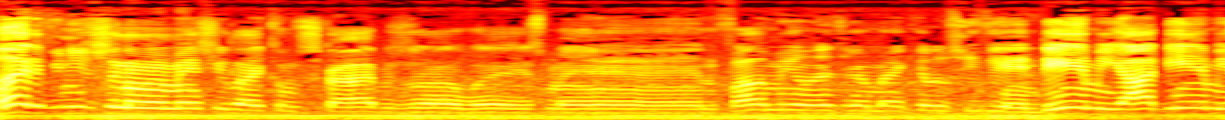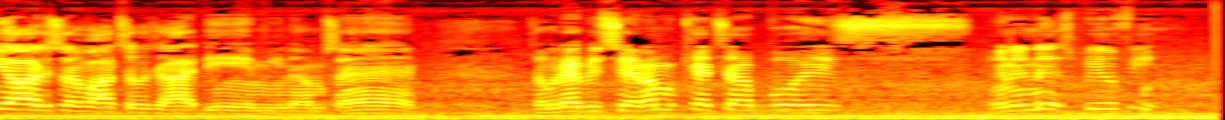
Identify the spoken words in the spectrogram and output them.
But if you're new to the channel, man, you like, subscribe as always, man. Follow me on Instagram at Caleb TV and DM me. Y'all DM me all the stuff I told y'all DM, you know what I'm saying? So with that being said, I'm gonna catch y'all boys in the next POV.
